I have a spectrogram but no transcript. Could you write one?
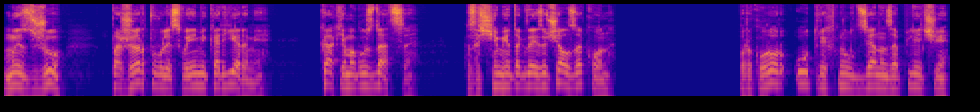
Мы с Жу пожертвовали своими карьерами. Как я могу сдаться? Зачем я тогда изучал закон? Прокурор утряхнул Дзяна за плечи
